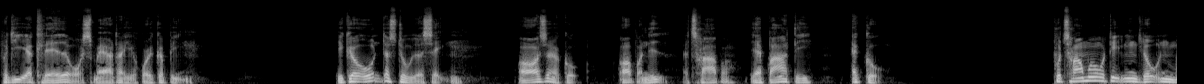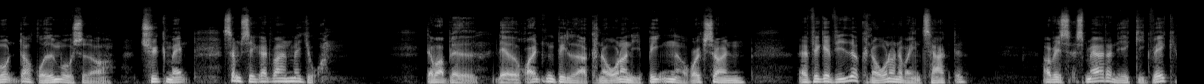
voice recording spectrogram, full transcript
fordi jeg klagede over smerter i ryg og ben. Det gjorde ondt at stå ud af sengen. Og også at gå op og ned af trapper. Ja, bare det at gå. På traumaafdelingen lå en munter, rødmosset og tyk mand, som sikkert var en major. Der var blevet lavet røntgenbilleder af knoglerne i benene og rygsøjlen, og jeg fik at vide, at knoglerne var intakte. Og hvis smerterne ikke gik væk,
